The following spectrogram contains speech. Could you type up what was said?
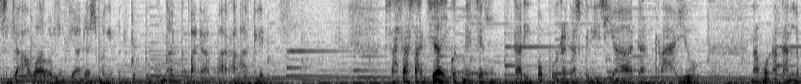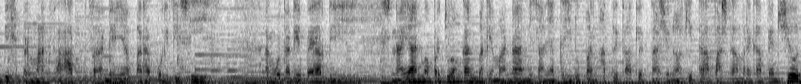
sejak awal Olimpiade sebagai bentuk dukungan kepada para atlet. Sah-sah saja ikut matching dari popularitas Grecia dan Rahayu. Namun akan lebih bermanfaat seandainya para politisi anggota DPR di Senayan memperjuangkan bagaimana misalnya kehidupan atlet-atlet nasional kita pasca mereka pensiun.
